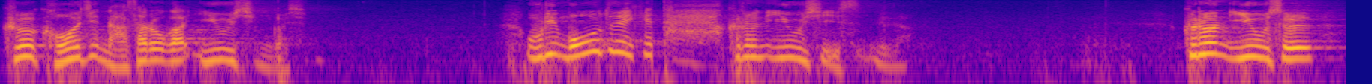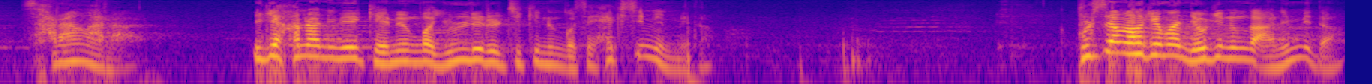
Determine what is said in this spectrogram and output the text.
그 거지 나사로가 이웃인 것입니다. 우리 모두에게 다 그런 이웃이 있습니다. 그런 이웃을 사랑하라. 이게 하나님의 계명과 윤리를 지키는 것의 핵심입니다. 불쌍하게만 여기는 거 아닙니다.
